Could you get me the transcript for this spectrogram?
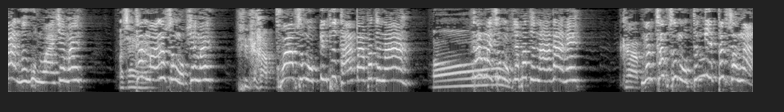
บ้านเมืองวุ่นวายใช่ไหมอะใช่ท่านฮะมาแล้วสงบใช่ไหมครับ ความสงบเป็นพื้นฐานการพัฒนา อ๋อถ้าไม่สงบจะพัฒนาได้ไหมครับ มันทั้งสงบทั้งเงียบทั้งสงัด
